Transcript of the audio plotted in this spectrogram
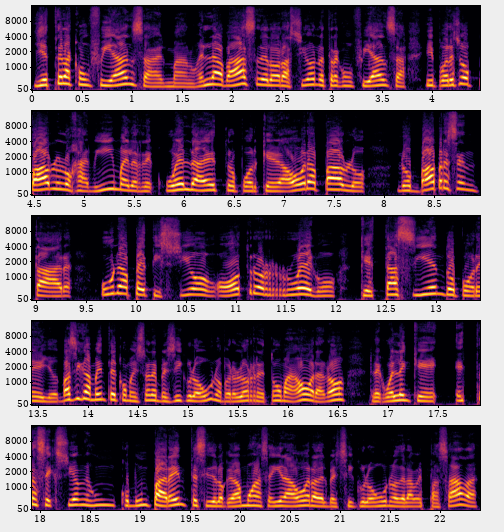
Y esta es la confianza, hermano. Es la base de la oración, nuestra confianza. Y por eso Pablo los anima y les recuerda esto, porque ahora Pablo nos va a presentar una petición o otro ruego que está haciendo por ellos. Básicamente comenzó en el versículo 1, pero lo retoma ahora, ¿no? Recuerden que esta sección es un, como un paréntesis de lo que vamos a seguir ahora del versículo 1 de la vez pasada.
